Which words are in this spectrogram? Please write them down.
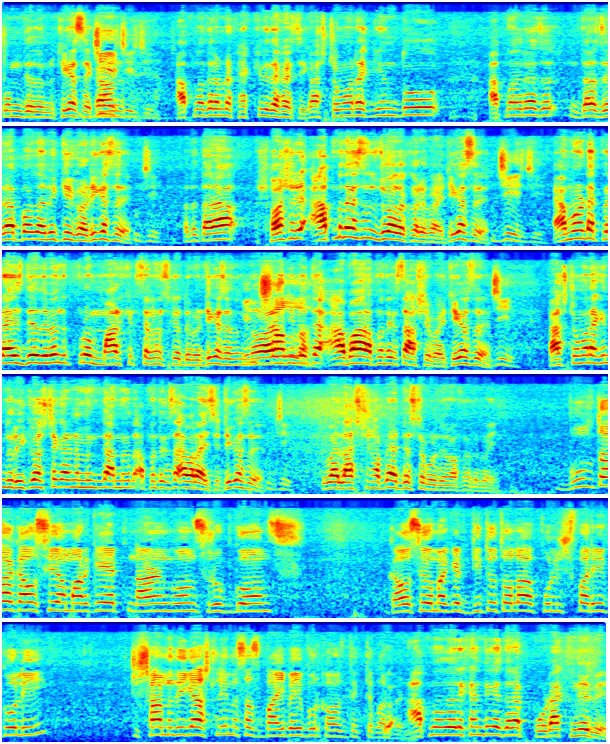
কম দিয়ে দেবেন ঠিক আছে? কারণ। আপনাদের আমরা ফ্যাক্টরি দেখাচ্ছি কাস্টমাররা কিন্তু আপনারা যা- যারা জেলা পর্যায়ে বিক্রি করে ঠিক আছে? জি। তারা সরাসরি আপনাদের কাছে যোগাযোগ করে ভাই ঠিক আছে? জি জি। এমন একটা প্রাইস দিয়ে দেবেন পুরো মার্কেট চ্যালেঞ্জ করে দেবেন ঠিক আছে? ইনশাআল্লাহ। আবার আপনাদের কাছে আসে ভাই ঠিক আছে? জি। কাস্টমাররা কিন্তু রিকোয়েস্টের কারণে কিন্তু আপনাদের কাছে আবার আইছি ঠিক আছে? তো ভাই লাস্টে সবাই অ্যাড্রেসটা বলে দেবেন আপনাদের ভাই। বুলতা গাউসিয়া মার্কেট নারায়ণগঞ্জ রূপগঞ্জ গাউসিয়া মার্কেট দ্বিতীয়তলা পুলিশ পাড়ি গলি। একটু সামনের দিকে আসলে মেসাজ বাই বাই বোরকা হাউস দেখতে তো পারবেন। আপনাদের এখান থেকে যারা প্রোডাক্ট নেবে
